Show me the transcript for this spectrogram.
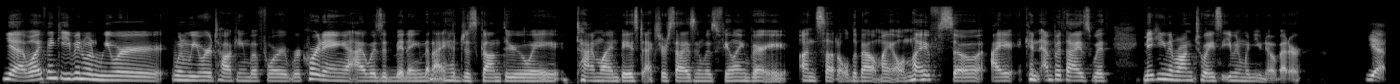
Yeah, well, I think even when we were when we were talking before recording, I was admitting that I had just gone through a timeline based exercise and was feeling very unsettled about my own life. So I can empathize with making the wrong choice even when you know better. Yeah,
